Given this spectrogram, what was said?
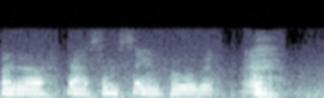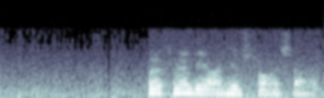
But, uh, yeah, I started singing for a little bit. but from that day on, he was calling shots.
